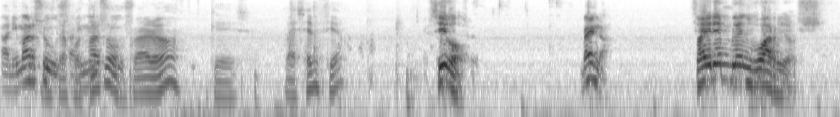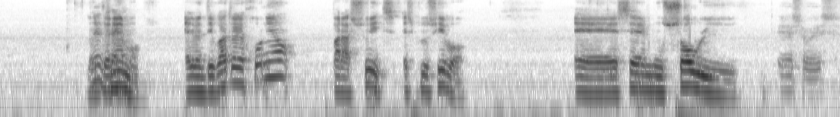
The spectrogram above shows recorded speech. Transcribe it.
Animar sus, animar sus. Claro, que es la esencia. Sigo. Venga. Fire Emblem Warriors. Lo ¿En tenemos el 24 de junio para Switch exclusivo. Eh, ese Musoul Eso es.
